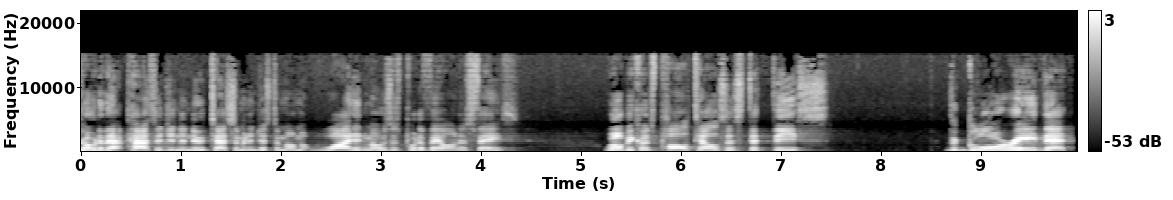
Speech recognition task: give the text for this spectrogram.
go to that passage in the New Testament in just a moment. Why did Moses put a veil on his face? Well, because Paul tells us that these, the glory that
